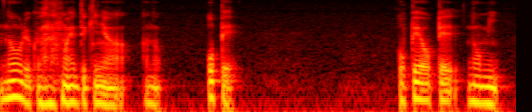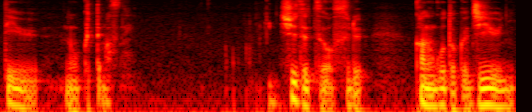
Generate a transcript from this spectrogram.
能力の名前的にはあのオペ。オペオペの実っていうのを食ってますね。手術をするかのごとく自由に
